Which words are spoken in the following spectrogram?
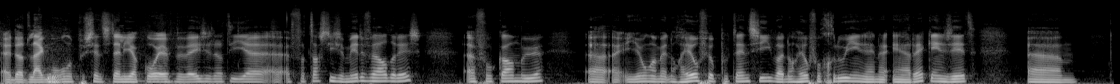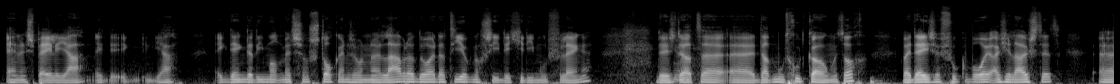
eh, dat lijkt me 100%. Stanley Akkooi heeft bewezen dat hij eh, een fantastische middenvelder is eh, voor Cambuur. Eh, een jongen met nog heel veel potentie, waar nog heel veel groei in en, en rek in zit. Ehm, en een speler, ja ik, ik, ja, ik denk dat iemand met zo'n stok en zo'n eh, Labrador, dat die ook nog ziet dat je die moet verlengen. Dus Ja. dat, eh, eh, dat moet goed komen, toch? Bij deze Foukeboy, als je luistert. Eh,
